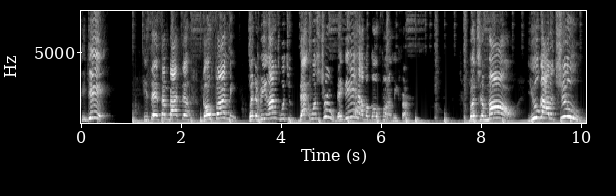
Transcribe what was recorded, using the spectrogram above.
He did. He said something about the GoFundMe. But to be honest with you, that was true. They did have a GoFundMe first. But Jamal You gotta choose.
